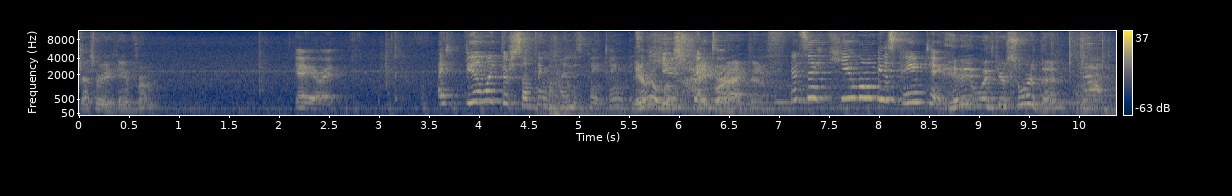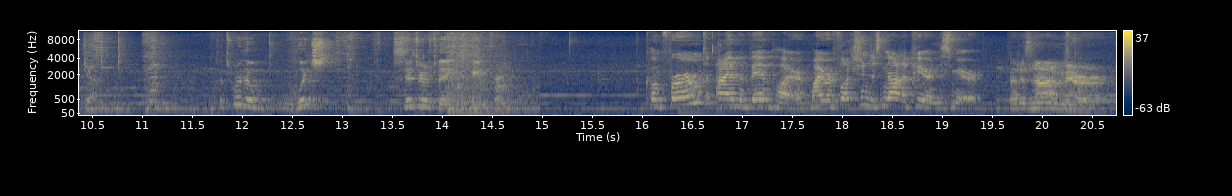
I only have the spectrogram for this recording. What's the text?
That's where you came from. yeah, you're right. I feel like there's something behind this painting. It's Nero a huge looks painting. hyperactive. It's a humongous painting. Hit it with your sword then. That's where the witch scissor thing came from. Confirmed, I am a vampire. My reflection does not appear in this mirror. That is not a mirror.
